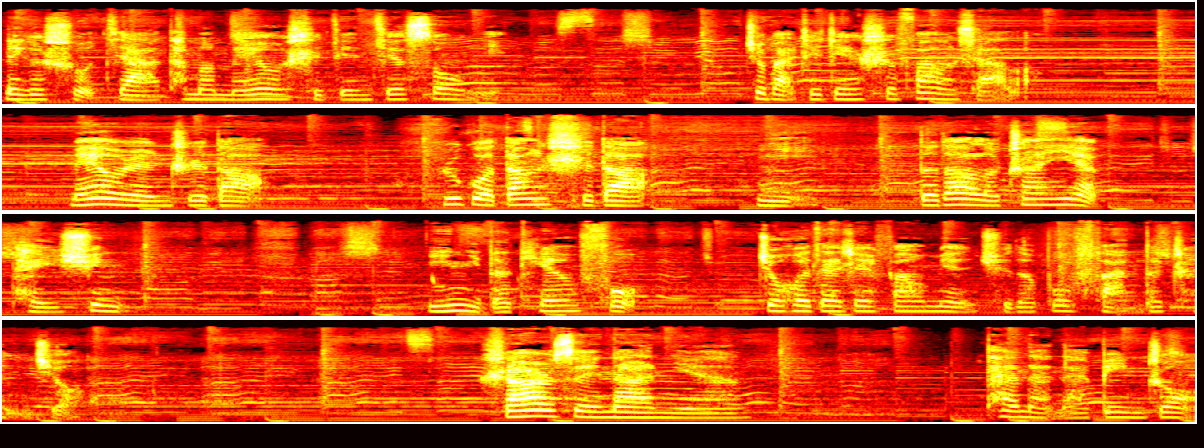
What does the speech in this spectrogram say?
那个暑假他们没有时间接送你，就把这件事放下了。没有人知道，如果当时的你得到了专业培训，以你的天赋。就会在这方面取得不凡的成就。十二岁那年，太奶奶病重，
